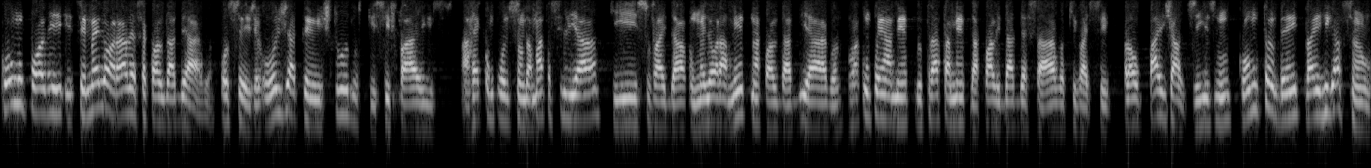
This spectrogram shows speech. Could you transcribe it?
como pode ser melhorada essa qualidade de água. Ou seja, hoje já tem um estudo que se faz a recomposição da mata ciliar, que isso vai dar um melhoramento na qualidade de água, o acompanhamento do tratamento da qualidade dessa água, que vai ser para o paisagismo, como também para a irrigação.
